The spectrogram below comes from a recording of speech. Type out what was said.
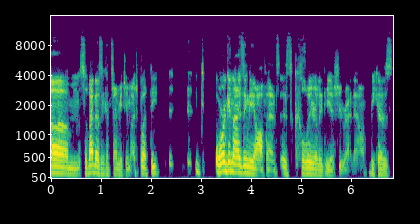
Um, so that doesn't concern me too much. But the organizing the offense is clearly the issue right now because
